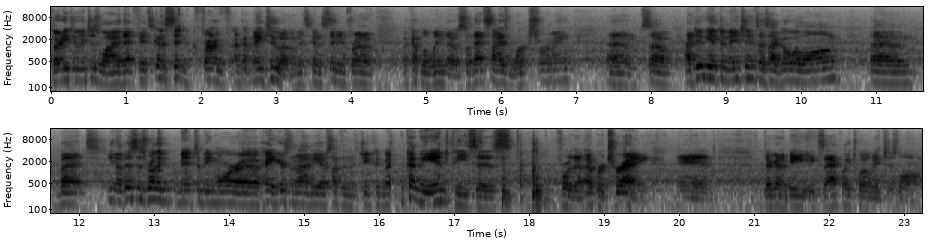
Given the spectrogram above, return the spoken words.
32 inches wide. That fits going to sit in front of. I've got made two of them. It's going to sit in front of a couple of windows, so that size works for me. Um, so I do give dimensions as I go along. Um, but you know this is really meant to be more of hey here's an idea of something that you could make. I'm cutting the end pieces for the upper tray and they're going to be exactly 12 inches long.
